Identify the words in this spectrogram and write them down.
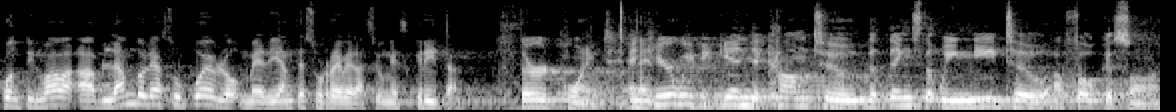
continuaba hablándole a su pueblo mediante su revelación escrita. Third point. And And- here we begin to come to the things that we need to uh, focus on.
